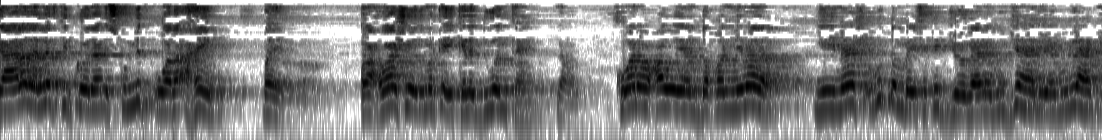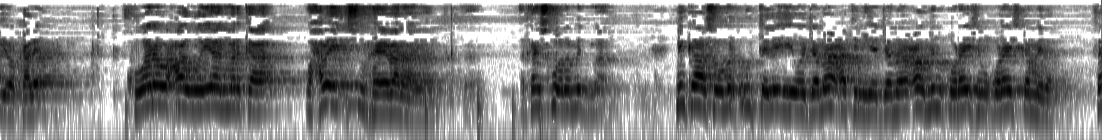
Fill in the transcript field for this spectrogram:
gaalada laftirkoodaan isku mid wada ahayn. Ayb. Oo axwaashoodu marka ay kala duwan tahay. Kuwana waxaa weeyaan doqonnimada iyay meesha ugu dambaysa ka joogaan abujahal iyo abulahab iyo kale. Kuwana waxaa weeyaan marka waxbay isu reebanayaan. Marka isku wada mid ma ah ninkaasoo marka u tegay iyo wa jamaacatin iyo jamaaco min qurayshin quraysh ka mid a fa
